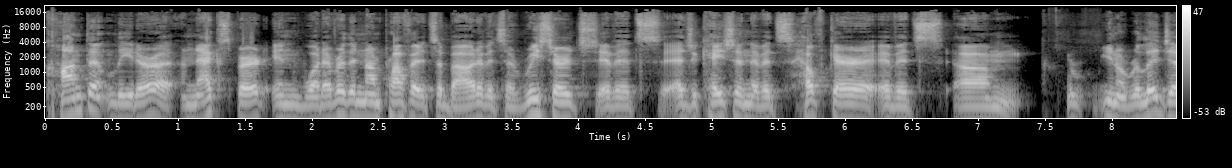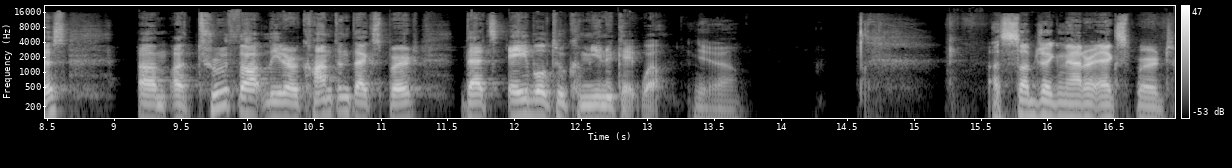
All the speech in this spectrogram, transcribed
content leader a- an expert in whatever the nonprofit it's about if it's a research if it's education if it's healthcare if it's um, you know religious um, a true thought leader a content expert that's able to communicate well Yeah. A subject matter expert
